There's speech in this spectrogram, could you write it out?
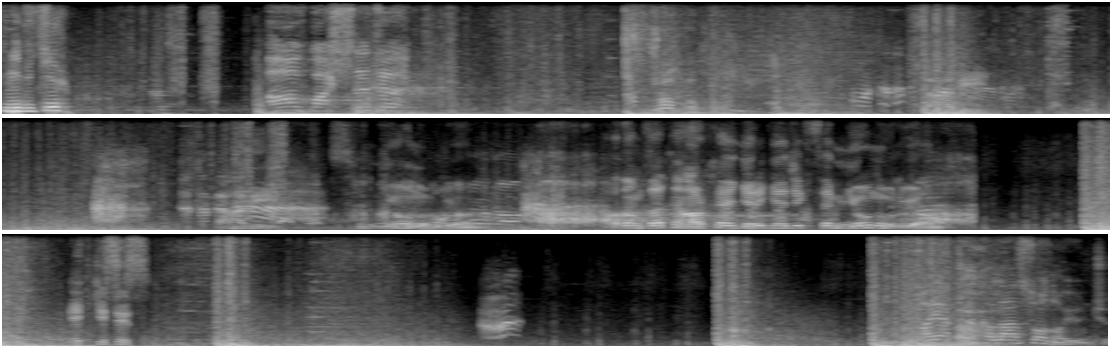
Mid 2. Başladı. Çok oku. Daha değil. Daha değil. Sen niye onu vuruyorsun? Adam zaten arkaya geri gelecekse niye onu vuruyorsun? Etkisiz. Ayakta kalan son oyuncu.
